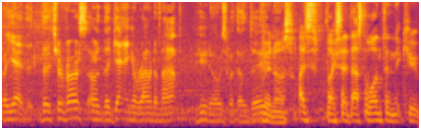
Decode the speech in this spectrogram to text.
But yeah, the, the traverse or the getting around a map. Who knows what they'll do? Who knows? I just like I said, that's the one thing that cu-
